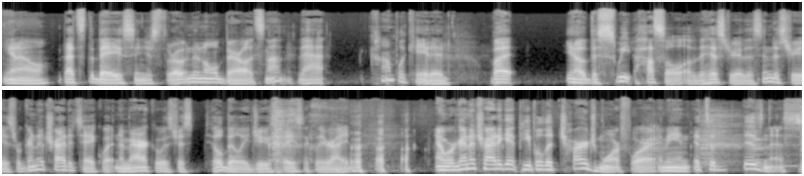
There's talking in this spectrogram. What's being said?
you know, that's the base, and you just throw it in an old barrel. It's not that complicated, but you know, the sweet hustle of the history of this industry is we're going to try to take what in America was just hillbilly juice, basically, right? and we're going to try to get people to charge more for it. I mean, it's a business.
